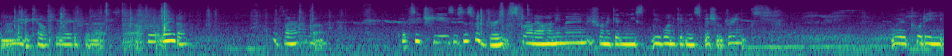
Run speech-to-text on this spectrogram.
and I need a calculator for that. So I'll do it later if I remember. Pepsi Cheers. This is for drinks for on our honeymoon. If you want to get any, we want to get any special drinks. We're putting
